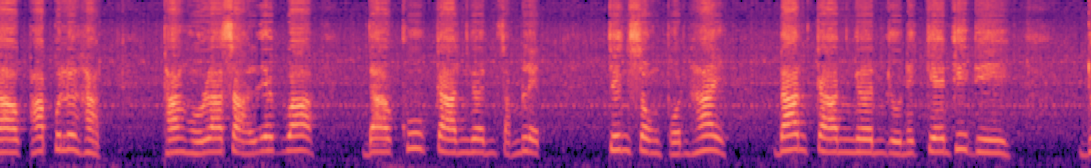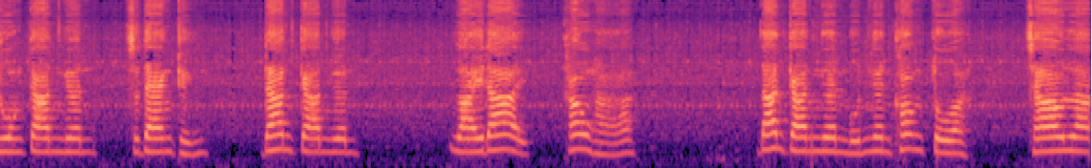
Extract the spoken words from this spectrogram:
ดาวพระพฤหัส ทางโหราศาสตร์เรียกว่า ดาวคู่การเงินสำเร็จ จึงส่งผลให้ด้านการเงินอยู่ในเกณฑ์ที่ดี ดวงการเงินแสดงถึง ด้านการเงิน รายได้ เข้าหา ด้านการเงินหมุนเงินคล่องตัว ชาวรา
